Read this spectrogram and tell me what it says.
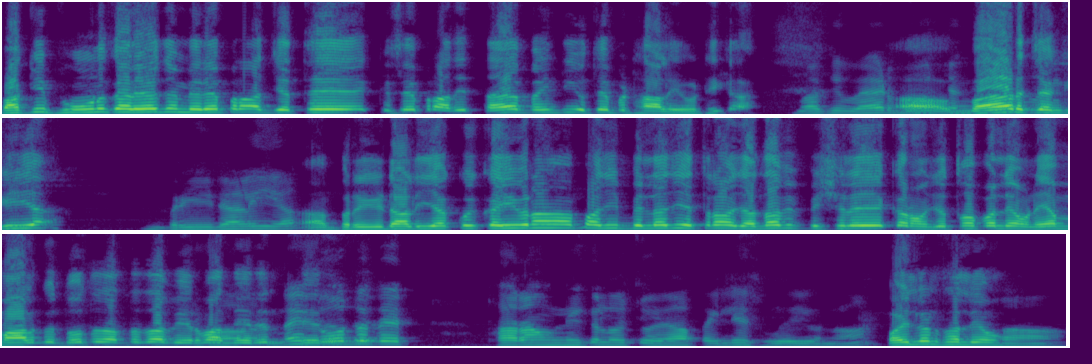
ਬਾਕੀ ਫੋਨ ਕਰਿਓ ਜੇ ਮੇਰੇ ਭਰਾ ਜਿੱਥੇ ਕਿਸੇ ਭਰਾ ਦੀ ਤਹਿ ਬੈਂਦੀ ਉੱਥੇ ਬਿਠਾ ਲਿਓ ਠੀਕ ਆ। ਬਾਕੀ ਵੈੜ ਆ, ਬਹੁਤ ਚੰਗੀ ਆ। ਬਰੀਡ ਵਾਲੀ ਆ। ਬਰੀਡ ਵਾਲੀ ਆ। ਕੋਈ ਕਈ ਵਾਰ ਭਾਜੀ ਬਿੱਲਾ ਜੀ ਇਤਰਾ ਹੋ ਜਾਂਦਾ ਵੀ ਪਿਛਲੇ ਘਰੋਂ ਜਿੱਥੋਂ ਆਪਾਂ ਲਿਆਉਣੇ ਆ ਮਾਲ ਕੋਈ ਦੁੱਧ ਦੱਧ ਦਾ ਵੇਰਵਾ ਦੇ ਦਿੰਦੇ ਨਹੀਂ ਦੁੱਧ ਤੇ 18 19 ਕਿਲੋ ਚ ਹੋਇਆ ਪਹਿਲੇ ਸੂਏ ਹੀ ਉਹਨਾਂ। ਪਹਿਲਣ ਥੱਲਿਓ ਹਾਂ।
